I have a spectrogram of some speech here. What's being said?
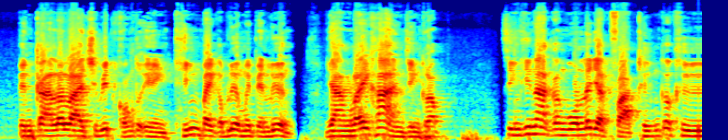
ๆ เป็นการละลายชีวิตของตัวเองทิ้งไปกับเรื่องไม่เป็นเรื่อง อย่างไร้ค่าจริงๆครับ สิ่งที่น่ากังวลและอยากฝากถึงก็คือ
